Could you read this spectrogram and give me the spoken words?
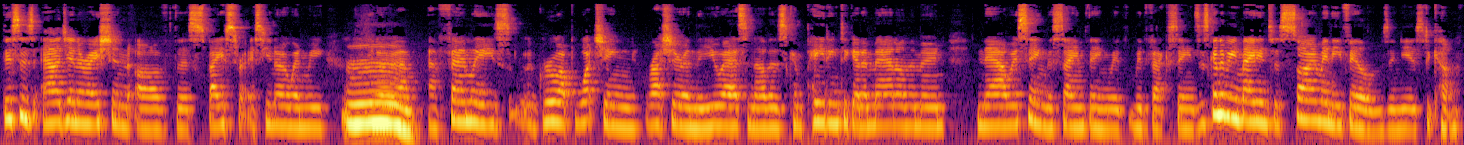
this is our generation of the space race. You know, when we, you know, our, our families grew up watching Russia and the US and others competing to get a man on the moon. Now we're seeing the same thing with, with vaccines. It's going to be made into so many films in years to come.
